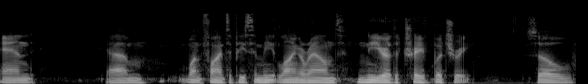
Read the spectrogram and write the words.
and um, one finds a piece of meat lying around near the treif butchery. So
